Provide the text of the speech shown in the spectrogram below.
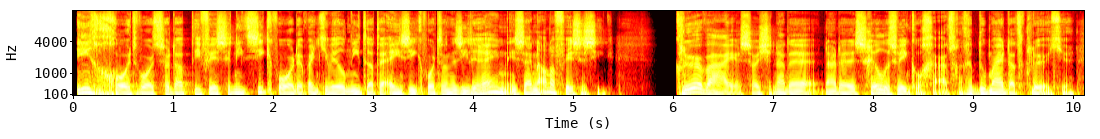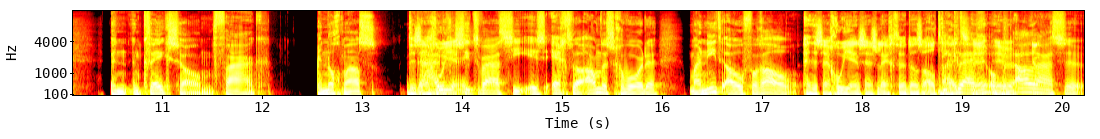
ingegooid wordt zodat die vissen niet ziek worden. Want je wil niet dat er één ziek wordt, dan is iedereen, is zijn alle vissen ziek. Kleurwaaiers, als je naar de, naar de schilderswinkel gaat, van doe mij dat kleurtje. Een, een kweekzalm vaak. En nogmaals, de huidige goeie- situatie is echt wel anders geworden, maar niet overal. En er zijn goede en zijn slechte, dat is Die altijd. krijgen hè? op het ja. allerlaatste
